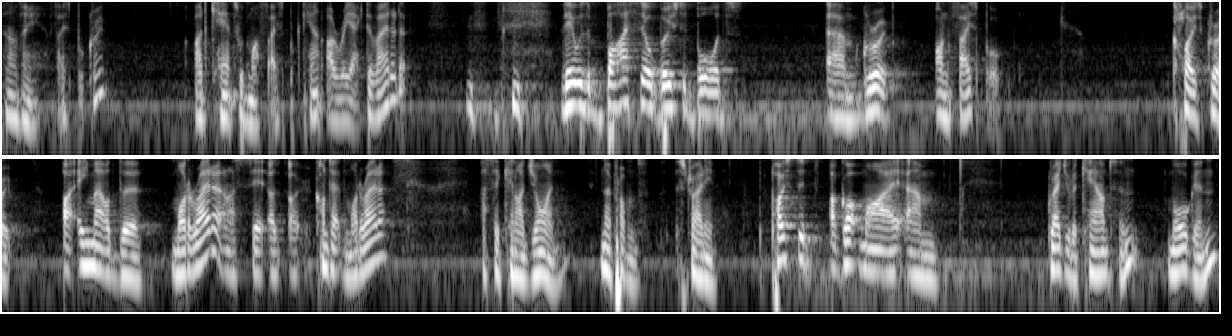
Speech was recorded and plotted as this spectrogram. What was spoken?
And I'm thinking, Facebook group? I'd cancelled my Facebook account. I reactivated it. there was a buy sell boosted boards um, group on Facebook, closed group. I emailed the moderator and I said, I, contacted the moderator. I said, "Can I join?" No problems. Straight in. Posted. I got my um, graduate accountant Morgan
